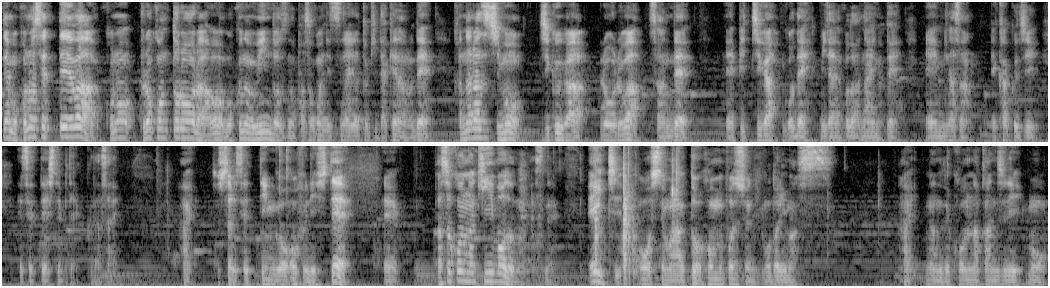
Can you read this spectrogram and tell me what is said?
でもこの設定は、このプロコントローラーを僕の Windows のパソコンにつないだ時だけなので、必ずしも軸が、ロールは3で、えー、ピッチが5で、みたいなことはないので、えー、皆さん、え各自設定してみてください。はい。そしたらセッティングをオフにして、えー、パソコンのキーボードのですね、H を押してもらうとホームポジションに戻ります。はい。なのでこんな感じにも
